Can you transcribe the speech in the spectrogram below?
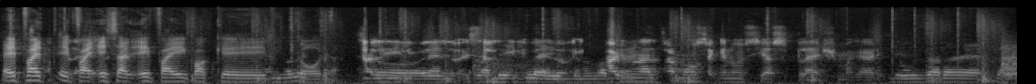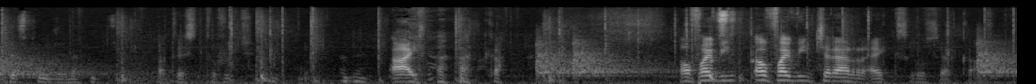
E fai, e, fai, e, sal- e fai qualche vittoria. Sali di livello, e sali di livello. Fai un'altra mossa che non sia splash magari. Devo usare la testuggine. La testuccia. Ai, o, fai vin- o fai vincere a Rex così a caso.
